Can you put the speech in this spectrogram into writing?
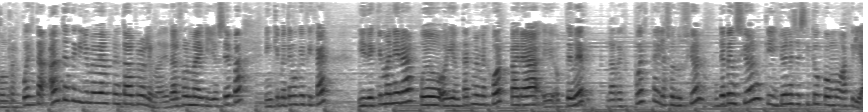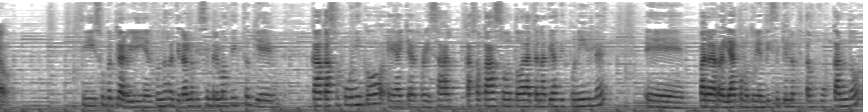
con respuesta antes de que yo me vea enfrentado al problema, de tal forma de que yo sepa en qué me tengo que fijar y de qué manera puedo orientarme mejor para eh, obtener la respuesta y la solución de pensión que yo necesito como afiliado. Sí, súper claro. Y en el fondo retirar lo que siempre hemos visto, que cada caso es único, hay que revisar caso a caso todas las alternativas disponibles eh, para la realidad, como tú bien dices, qué es lo que estamos buscando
